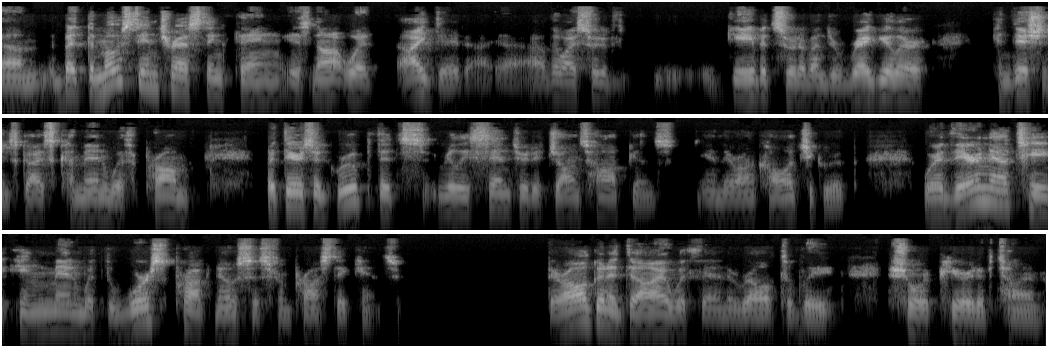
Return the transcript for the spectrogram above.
Um, but the most interesting thing is not what I did, uh, although I sort of gave it sort of under regular conditions. Guys come in with a problem. But there's a group that's really centered at Johns Hopkins in their oncology group, where they're now taking men with the worst prognosis from prostate cancer. They're all going to die within a relatively short period of time,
